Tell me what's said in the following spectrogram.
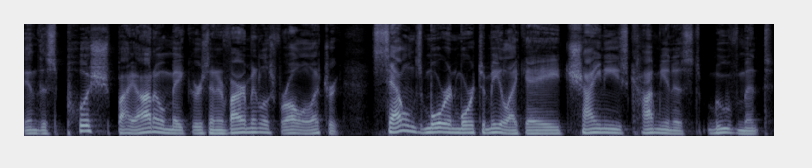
and this push by automakers and environmentalists for all electric sounds more and more to me like a Chinese communist movement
